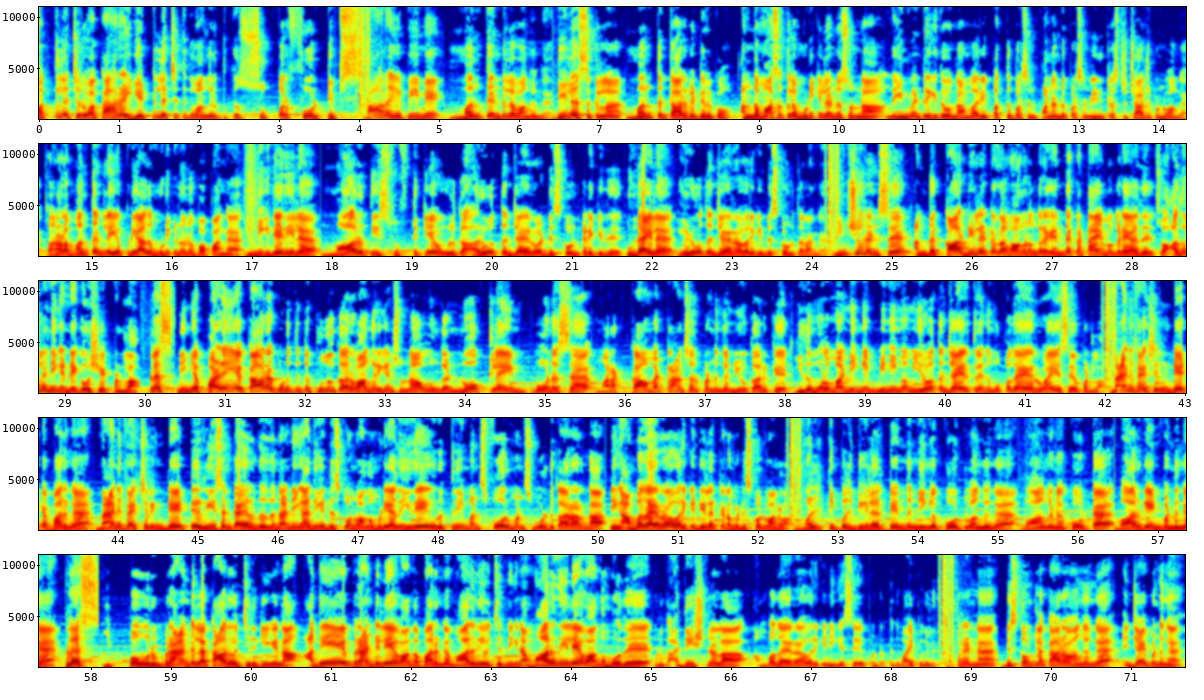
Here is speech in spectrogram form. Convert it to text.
பத்து லட்ச ரூபா காரை எட்டு லட்சத்துக்கு வாங்குறதுக்கு சூப்பர் ஃபோர் டிப்ஸ் காரை எப்பயுமே மந்த் எண்ட்ல வாங்குங்க. டீலர்ஸுக்கெல்லாம் மந்த் டார்கெட் இருக்கும். அந்த மாசத்துல முடிக்கலன்னு சொன்னா அந்த இன்வென்ட்ரிக்கு தகுந்த மாதிரி பத்து பர்சன்ட் பன்னெண்டு பர்சன்ட் இன்ட்ரெஸ்ட் சார்ஜ் பண்ணுவாங்க. அதனால மந்த் எண்ட்ல எப்படியாவது முடிக்கணும்னு பார்ப்பாங்க. இன்னைக்கு தேதியில மாருதி ஸ்விஃப்ட்டுக்கே உங்களுக்கு அறுபத்தஞ்சாயிரம் ரூபாய் டிஸ்கவுண்ட் கிடைக்குது. குண்டாயில எழுபத்தஞ்சாயிரம் ரூபாய் வரைக்கும் டிஸ்கவுண்ட் தராங்க. இன்சூரன்ஸ் அந்த கார் டீலர்கிட்ட தான் வாங்கணுங்கிற எந்த கட்டாயமும் கிடையாது. ஸோ அதுல நீங்க நெகோஷியேட் பண்ணலாம். பிளஸ் நீங்க பழைய காரை கொடுத்துட்டு புது கார் வாங்குறீங்கன்னு சொன்னா உங்க நோ கிளைம் போனஸை மறக்காம டிரான்ஸ்ஃபர் பண்ணுங்க நியூ காருக்கு இது மூலமா நீங்க மினிமம் இருபத்தஞ்சாயிரத்துல இருந்து முப்பதாயிரம் ரூபாயை சேவ் பண்ணலாம். மேனுஃபேக்சரிங் டேட்டை பாருங்க. மேனுஃபேக்சரிங் டேட்டு ரீசெண்டா இருந்ததுன்னா நீங்க அதிக டிஸ்கவுண்ட் வாங்க முடியாது. இதே ஒரு three months four months old காரா இருந்தா நீங்க ஐம்பதாயிரம் ரூபாய் வரைக்கும் டீலர்கிட்ட நம்ம டிஸ்கவுண்ட் வாங்கலாம். மல்டிபிள் டீலர்கிட்டேருந்து நீங்க கோட் வாங்குங்க. வாங்கின கோட்டை பார்கெயின் பண்ணுங்க. பிளஸ் இப்போ ஒரு பிராண்டில் கார் வச்சுருக்கீங்கன்னா அதே பிராண்டிலே வாங்க பாருங்க. மாருதி வச்சுருந்தீங்கன்னா மாருதியிலே வாங்கும்போது உங்களுக்கு அடிஷ்னலாக ஐம்பதாயிரம் ரூபா வரைக்கும் நீங்கள் சேவ் பண்ணுறதுக்கு வாய்ப்புகள் இருக்குது அப்புறம் என்ன? டிஸ்கவுண்ட்டில் காரை வாங்குங்க. என்ஜாய் பண்ணுங்கள்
